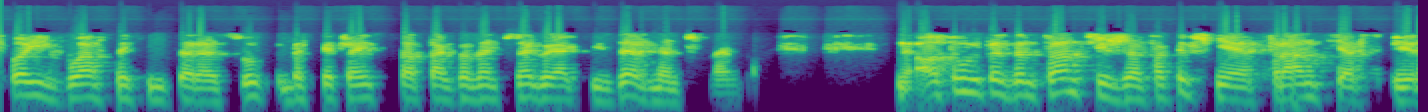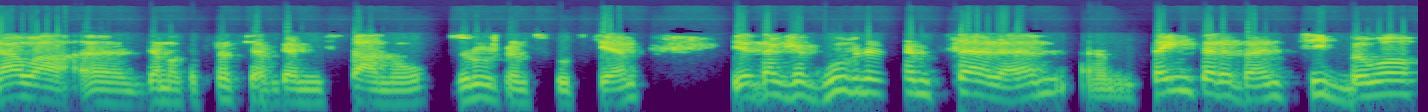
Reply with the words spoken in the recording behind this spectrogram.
swoich własnych interesów, bezpieczeństwa tak wewnętrznego, jak i zewnętrznego. O tym mówi prezydent Francji, że faktycznie Francja wspierała e, demokratyzację Afganistanu z różnym skutkiem, jednakże głównym celem tej interwencji było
